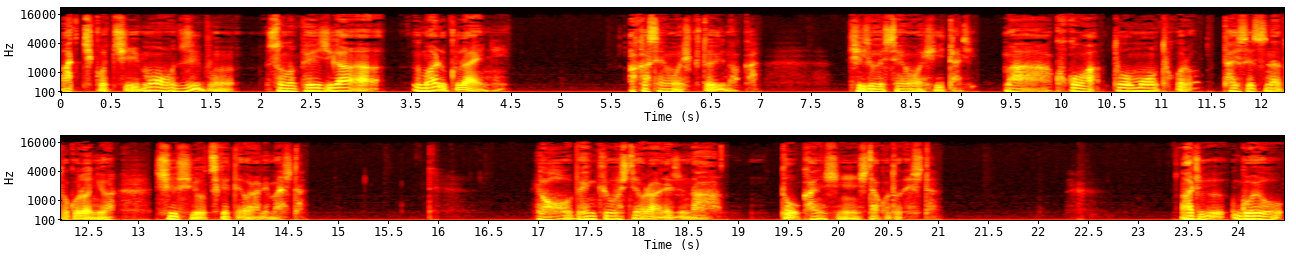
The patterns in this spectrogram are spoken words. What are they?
あっちこっちもう随分そのページが埋まるくらいに赤線を引くというのか、黄色い線を引いたり、まあ、ここはと思うところ、大切なところには収集をつけておられました。よう勉強しておられるな、と感心したことでした。ある御用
